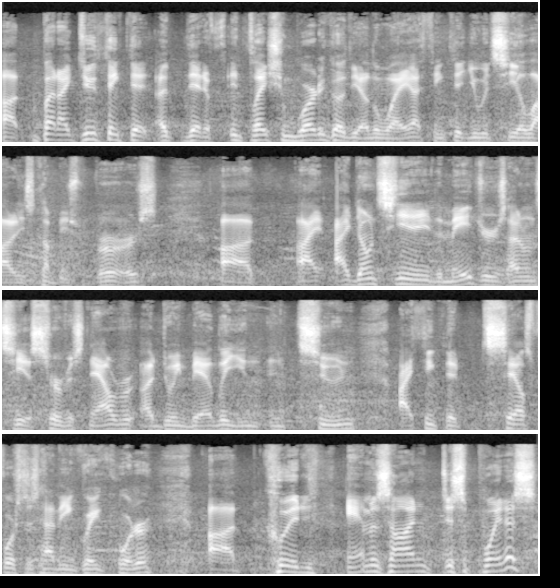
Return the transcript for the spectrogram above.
Uh, but I do think that uh, that if inflation were to go the other way, I think that you would see a lot of these companies reverse. Uh, I, I don't see any of the majors. I don't see a service now uh, doing badly in, in soon. I think that Salesforce is having a great quarter. Uh, could Amazon disappoint us?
